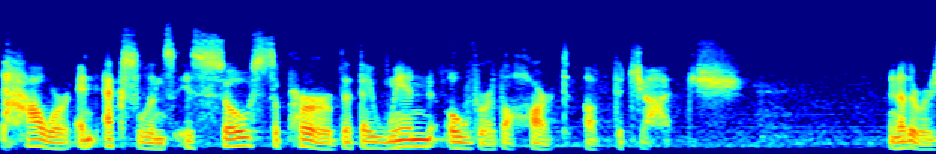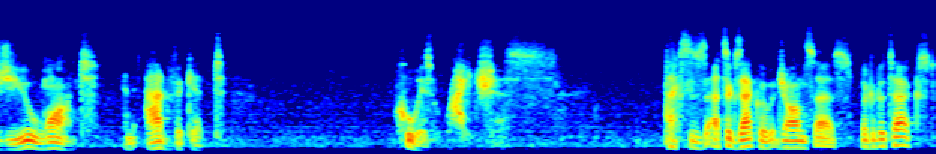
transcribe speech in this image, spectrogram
power and excellence is so superb that they win over the heart of the judge. In other words, you want an advocate who is righteous. That's, that's exactly what John says. Look at the text.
